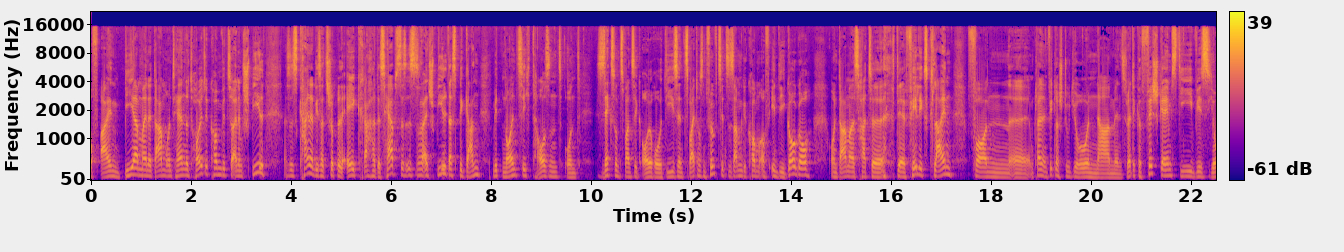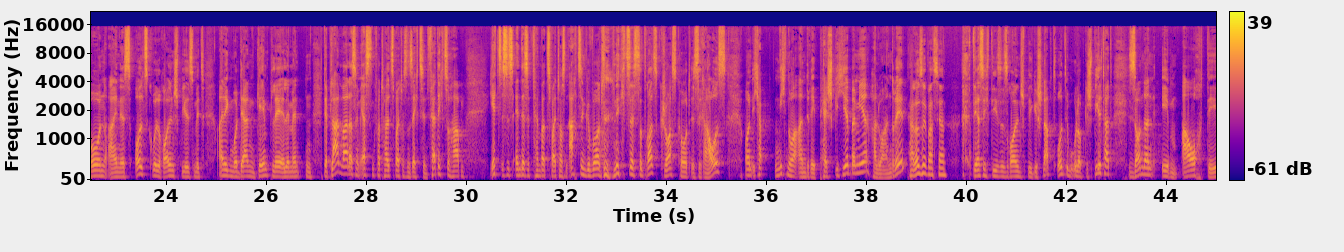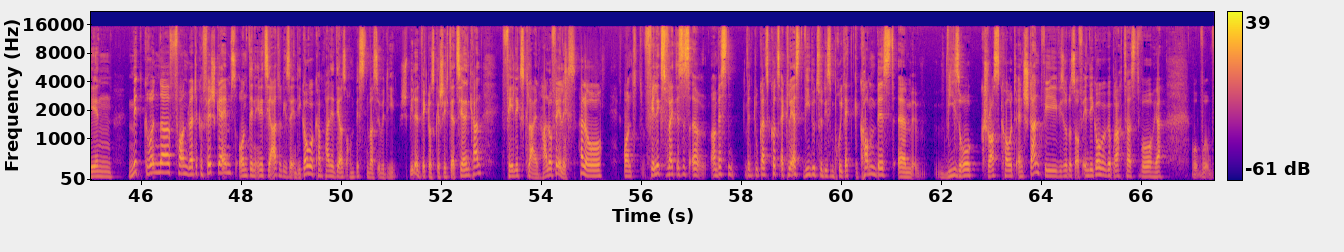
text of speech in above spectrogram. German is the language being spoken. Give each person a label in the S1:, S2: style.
S1: auf ein Bier, meine Damen und Herren. Und heute kommen wir zu einem Spiel. Das ist keiner dieser AAA-Kracher des Herbstes. Es ist ein Spiel, das begann mit 90.000 und 26 Euro. Die sind 2015 zusammengekommen auf Indiegogo und damals hatte der Felix Klein von äh, einem kleinen Entwicklerstudio namens Radical Fish Games die Vision eines Oldschool-Rollenspiels mit einigen modernen Gameplay-Elementen. Der Plan war, das im ersten Quartal 2016 fertig zu haben. Jetzt ist es Ende September 2018 geworden. Nichtsdestotrotz, Crosscode ist raus. Und ich habe nicht nur André Peschke hier bei mir. Hallo André.
S2: Hallo Sebastian
S1: der sich dieses Rollenspiel geschnappt und im Urlaub gespielt hat, sondern eben auch den Mitgründer von Radical Fish Games und den Initiator dieser Indiegogo-Kampagne, der uns auch ein bisschen was über die Spielentwicklungsgeschichte erzählen kann, Felix Klein. Hallo Felix.
S3: Hallo.
S1: Und Felix, vielleicht ist es äh, am besten, wenn du ganz kurz erklärst, wie du zu diesem Projekt gekommen bist, ähm, wieso Crosscode entstand, wie, wieso du es auf Indiegogo gebracht hast, wo, ja, wo, wo,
